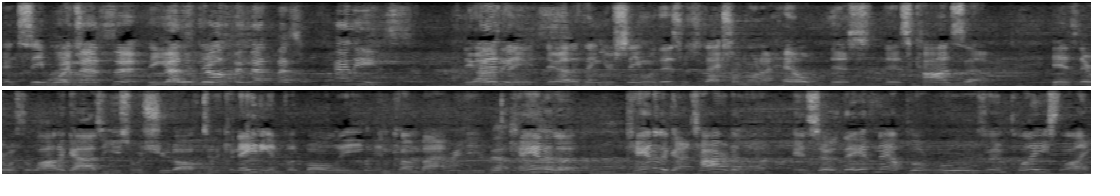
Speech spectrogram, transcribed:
And see what that's it. The that's other thing, nothing. That, that's pennies. The other thing, the other thing you're seeing with this, which is actually going to help this this concept, is there was a lot of guys who used to shoot off to the Canadian Football League and come back. Well, Canada, Canada got tired of that, and so they have now put rules in place like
